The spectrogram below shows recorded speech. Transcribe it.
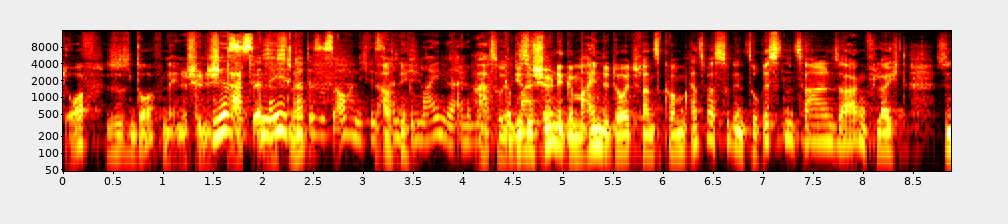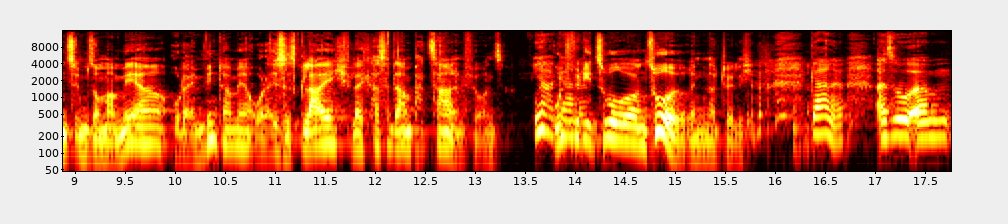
Dorf? Ist es ein Dorf? Nee, eine schöne Stadt. Ist, ist nee, es, Stadt ne? ist es auch nicht. Wir sind auch eine nicht. Gemeinde, eine Ach so, in diese schöne Gemeinde Deutschlands kommen. Kannst du was zu den Touristenzahlen sagen? Vielleicht sind es im Sommer mehr oder im Winter mehr oder ist es gleich? Vielleicht hast du da ein paar Zahlen für uns. Ja, und gerne. für die Zuhörer und Zuhörerinnen natürlich. gerne. Also ähm,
